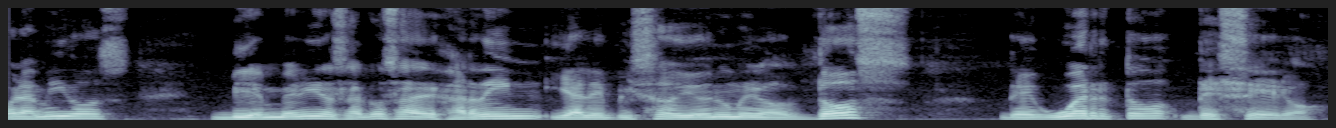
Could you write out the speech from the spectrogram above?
Hola amigos, bienvenidos a Cosas del Jardín y al episodio número 2 de Huerto de Cero.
